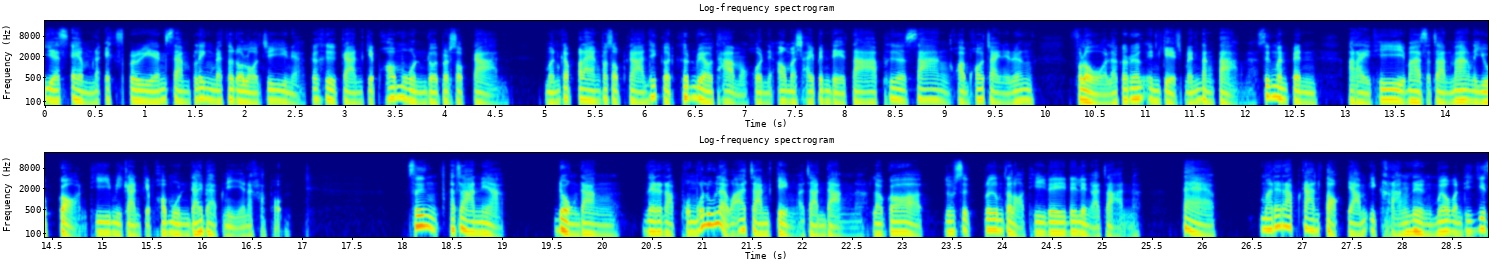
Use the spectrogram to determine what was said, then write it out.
ESM นะ Experience Sampling Methodology เนี่ยก็คือการเก็บข้อมูลโดยประสบการณ์ เหมือนกับแปลงประสบการณ์ที่เกิดขึ้น real-time ของคนเนี่ยเอามาใช้เป็น Data เพื่อสร้างความเข้าใจในเรื่อง flow แล้วก็เรื่อง engagement ต่างๆนะซึ่งมันเป็นอะไรที่มหัศจรรย์มากในยุคก่อนที่มีการเก็บข้อมูลได้แบบนี้นะครับผม ซึ่งอาจารย์เนี่ยโด่งดังในระดับผมก็รู้แหละว่าอาจารย์เก่งอาจารย์ดังนะแล้วก็รู้สึกปลื้มตลอดที่ได้ได้เรียนอาจารย์นะแต่มาได้รับการตอกย้ำอีกครั้งหนึ่งเมื่อวันที่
